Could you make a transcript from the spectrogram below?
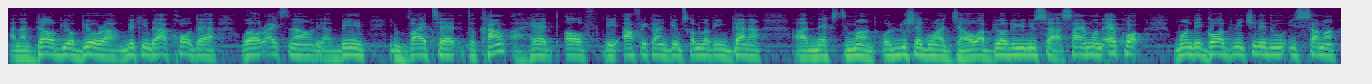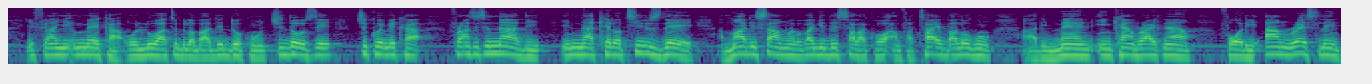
and Adaobi Obiora making that call there. Well, right now they are being invited to come ahead of the African Games coming up in Ghana uh, next month. Olusegun Ajao, Abiodun Yunusa, Simon Ekwok, Monday Godwin, Chinedu Isama, Ifeanyi Umeka, Oluwatobiloba Dedokun, Chidoze, Chukwemeka, Francis Nadi, Inakedo Tuesday, Amadi Samuel, Babagide Salako, and Fatai Balogun are the men in camp right now for the arm wrestling.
